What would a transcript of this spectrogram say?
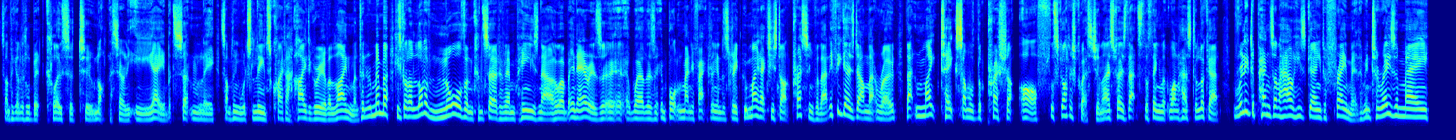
something a little bit closer to not necessarily EEA, but certainly something which leaves quite a high degree of alignment. And remember, he's got a lot of northern conservative MPs now who are in areas uh, uh, where there's an important manufacturing industry who might actually start pressing for that. If he goes down that road, that might take some of the pressure off the Scottish question. I suppose that's the thing that one has to look at. Really depends on how he's going to frame it. I mean, Theresa May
